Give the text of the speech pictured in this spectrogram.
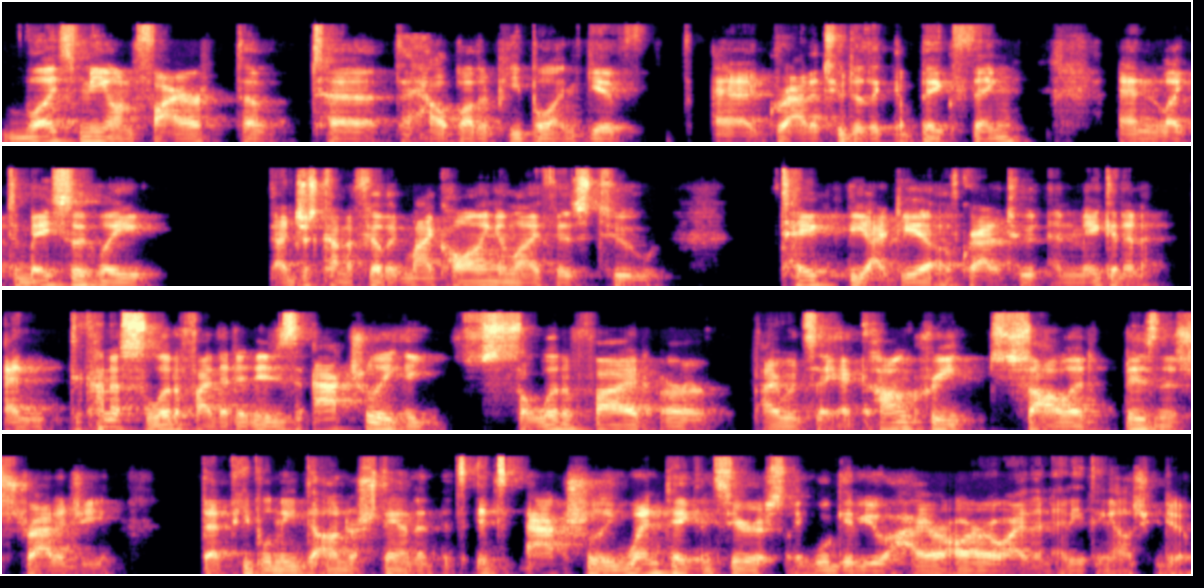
lights me on fire to to to help other people and give uh, gratitude is like a big thing. And like to basically i just kind of feel like my calling in life is to take the idea of gratitude and make it an and to kind of solidify that it is actually a solidified or i would say a concrete solid business strategy that people need to understand that it's, it's actually when taken seriously will give you a higher roi than anything else you do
